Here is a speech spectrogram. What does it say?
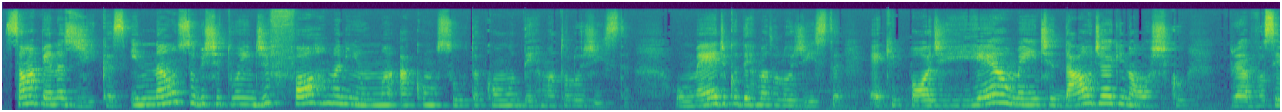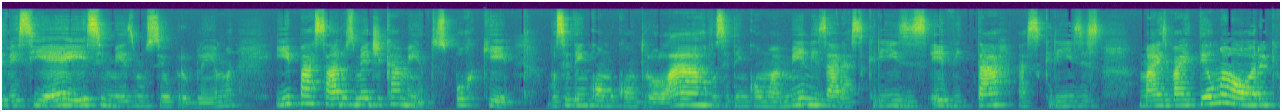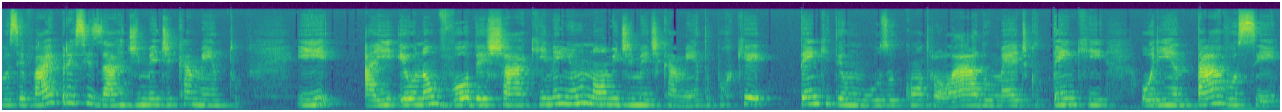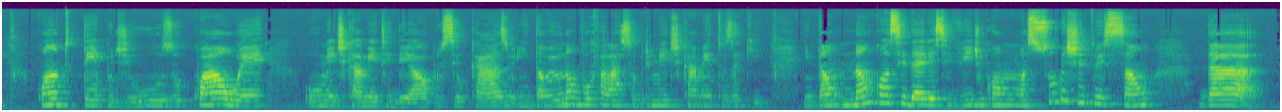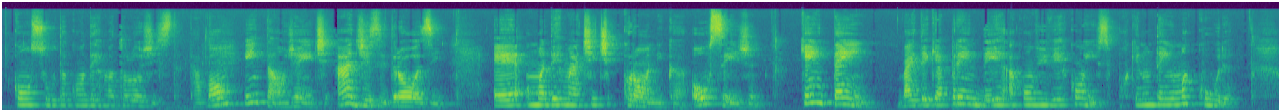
são apenas dicas e não substituem de forma nenhuma a consulta com o dermatologista. O médico dermatologista é que pode realmente dar o diagnóstico para você ver se é esse mesmo o seu problema e passar os medicamentos, porque você tem como controlar, você tem como amenizar as crises, evitar as crises, mas vai ter uma hora que você vai precisar de medicamento. E aí eu não vou deixar aqui nenhum nome de medicamento, porque tem que ter um uso controlado, o médico tem que orientar você quanto tempo de uso, qual é o medicamento ideal para o seu caso, então eu não vou falar sobre medicamentos aqui. Então não considere esse vídeo como uma substituição da consulta com o dermatologista, tá bom? Então, gente, a desidrose é uma dermatite crônica, ou seja, quem tem vai ter que aprender a conviver com isso, porque não tem uma cura.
